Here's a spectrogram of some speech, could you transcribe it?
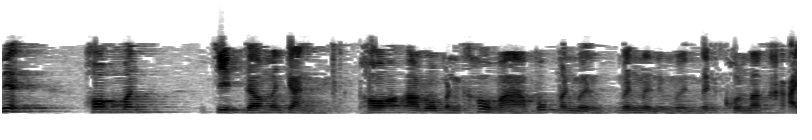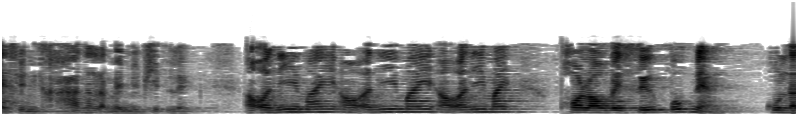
เนี่ยพอมันจิตเรามือนกัน พออารมณ์มันเข้ามาปุ๊บมันเหมือนเหมือนเหมือนเหมือนเหมือนคนมาขายสินค้านั่นแหละไม่มีผิดเลย เอาอันนี้ไหมเอาอันนี้ไหมเอาอันนี้ไหมพอเราไปซื้อปุ๊บเนี่ย คุณ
